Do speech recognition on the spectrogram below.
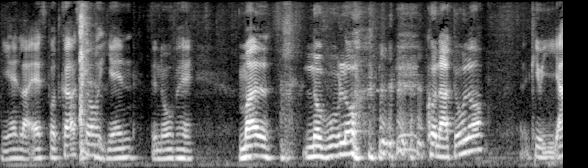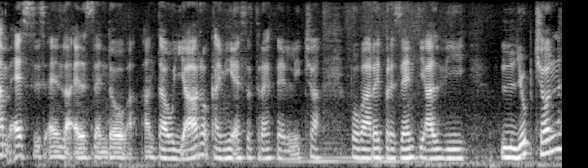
Jen la es podcasto, jen de nove mal novulo conatulo kiu jam estis en la elsendo antau jaro kai mi estas tre felicia pova representi al vi Ljubčon.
